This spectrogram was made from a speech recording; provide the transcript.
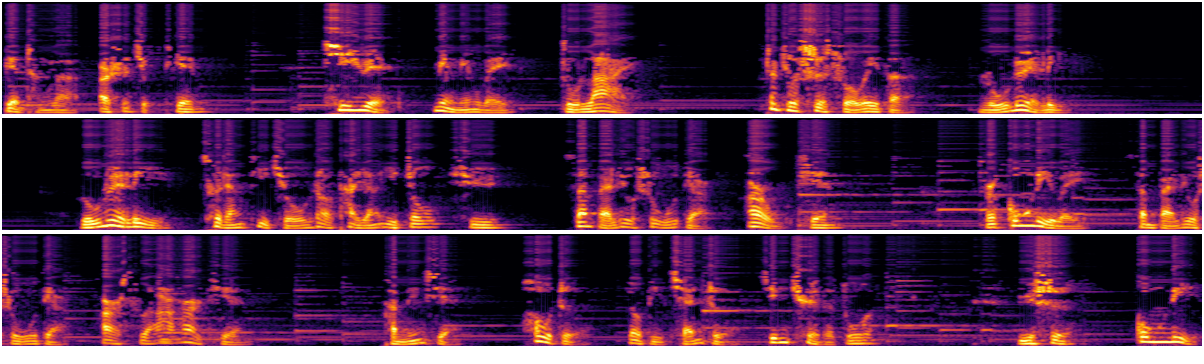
变成了二十九天。七月命名为 July，这就是所谓的儒略历。儒略历测量地球绕太阳一周需三百六十五点二五天，而公历为三百六十五点二四二二天。很明显，后者要比前者精确得多。于是。公历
